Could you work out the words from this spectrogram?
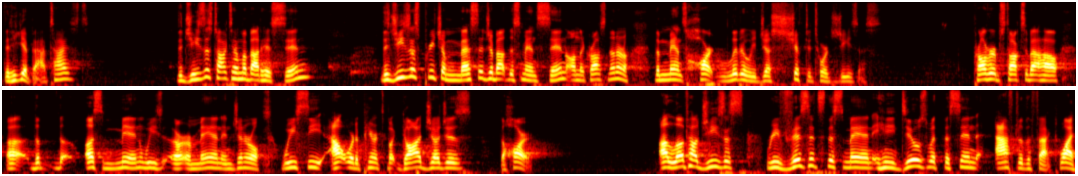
Did he get baptized? Did Jesus talk to him about his sin? Did Jesus preach a message about this man's sin on the cross? No, no, no. The man's heart literally just shifted towards Jesus. Proverbs talks about how uh, the, the, us men, we, or man in general, we see outward appearance, but God judges the heart. I love how Jesus revisits this man and he deals with the sin after the fact. Why?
